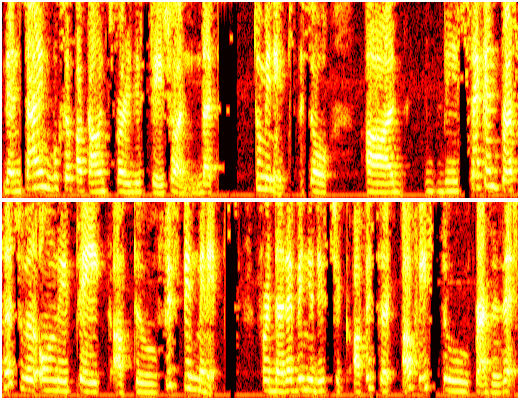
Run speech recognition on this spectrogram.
Then, sign books of accounts for registration. That's two minutes. So, uh, the second process will only take up to 15 minutes for the Revenue District Officer Office to process it.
